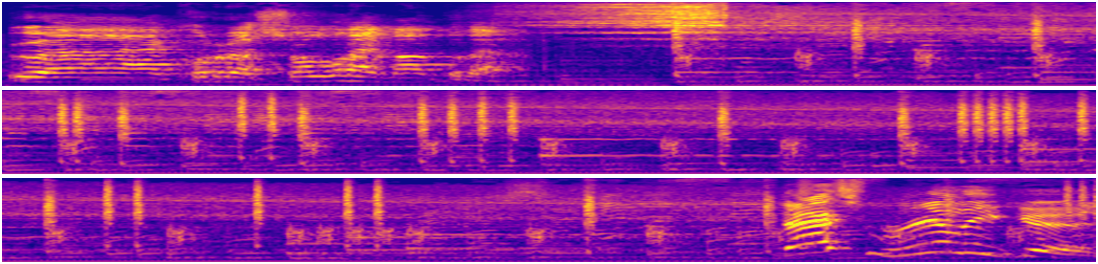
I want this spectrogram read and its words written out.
Uh, coração na mácula. That's really good.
